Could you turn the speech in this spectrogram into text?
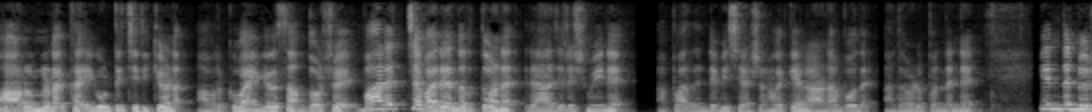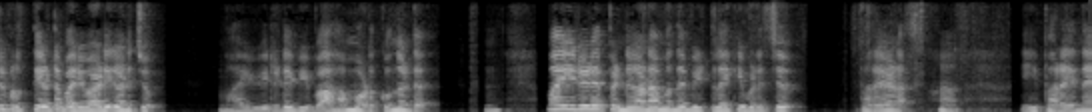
പാറും കൂടെ കൈകൂട്ടിച്ചിരിക്കുകയാണ് അവർക്ക് ഭയങ്കര സന്തോഷമായി. വരച്ച വരെ നിർത്തുവാണ് രാജലക്ഷ്മിനെ. അപ്പൊ അതിന്റെ വിശേഷങ്ങളൊക്കെ കാണാൻ പോകുന്നത് അതോടൊപ്പം തന്നെ എന്തിന്റെ ഒരു പരിപാടി കാണിച്ചു. മയൂരിയുടെ വിവാഹം മുടക്കുന്നുണ്ട്. മയൂരിയുടെ പെണ്ണ് കാണാൻ വന്ന് വീട്ടിലേക്ക് വിളിച്ച് പറയണം. ഈ പറയുന്ന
